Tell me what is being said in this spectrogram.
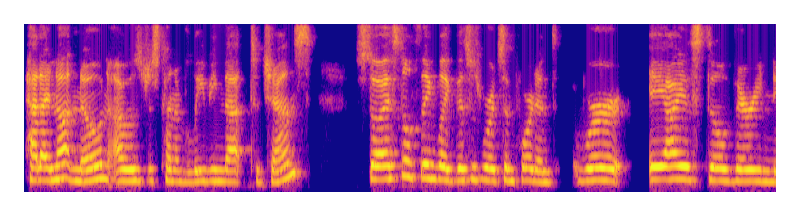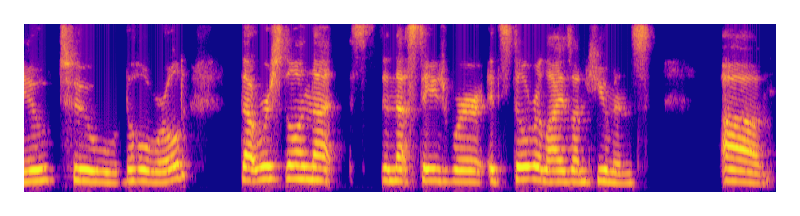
Had I not known, I was just kind of leaving that to chance. So I still think like this is where it's important. Where AI is still very new to the whole world, that we're still in that in that stage where it still relies on humans. Um,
